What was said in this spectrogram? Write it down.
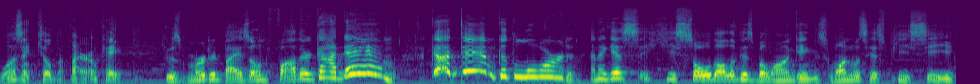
wasn't killed in the fire. Okay. He was murdered by his own father. God damn! God damn, good lord! And I guess he sold all of his belongings. One was his PC.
